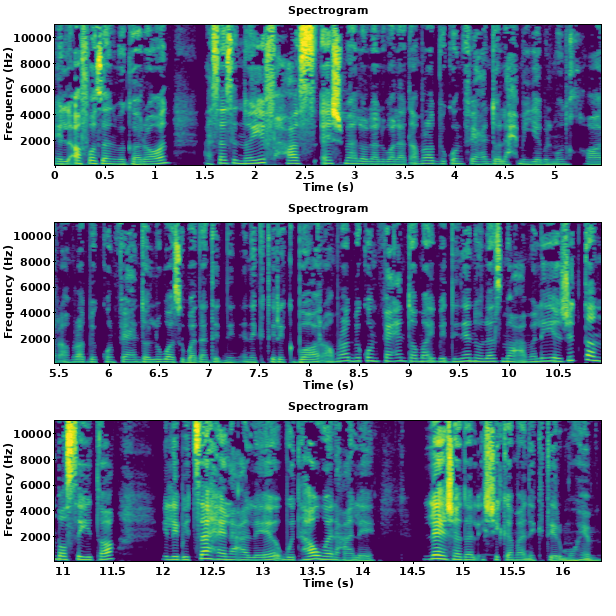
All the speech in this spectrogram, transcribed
القفص وجران أساس إنه يفحص إيش ماله للولد. أمراض بيكون في عنده لحمية بالمنخار أمراض بيكون في عنده لوز وبدات الدنان كتير كبار أمراض بيكون في عنده مي بالدنان ولازمة عملية جدا بسيطة اللي بتسهل عليه وبتهون عليه. ليش هذا الإشي كمان كتير مهم؟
